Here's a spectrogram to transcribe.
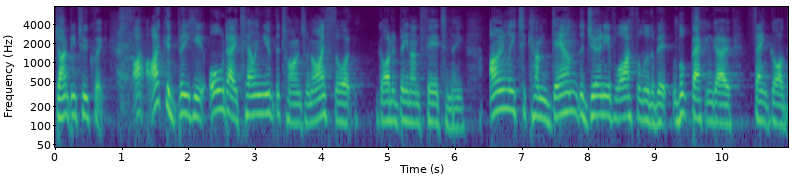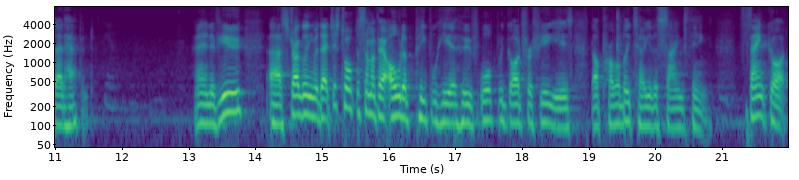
Don't be too quick. I, I could be here all day telling you of the times when I thought God had been unfair to me only to come down the journey of life a little bit, look back and go, thank God that happened. Yeah. And if you are struggling with that, just talk to some of our older people here who've walked with God for a few years. They'll probably tell you the same thing. Thank God.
